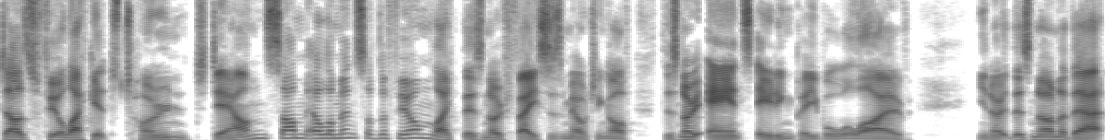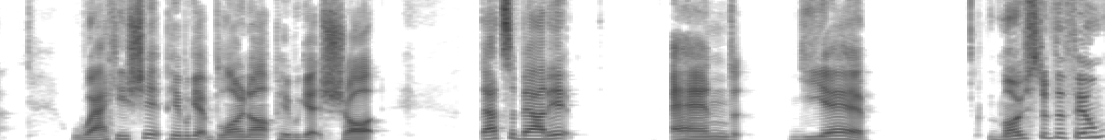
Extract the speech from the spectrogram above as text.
does feel like it's toned down some elements of the film. Like there's no faces melting off, there's no ants eating people alive. You know, there's none of that wacky shit. People get blown up, people get shot. That's about it. And yeah, most of the film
